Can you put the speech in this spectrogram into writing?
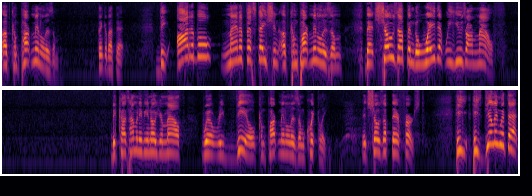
of compartmentalism, think about that. The audible manifestation of compartmentalism that shows up in the way that we use our mouth. Because how many of you know your mouth will reveal compartmentalism quickly? It shows up there first. He, he's dealing with that.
